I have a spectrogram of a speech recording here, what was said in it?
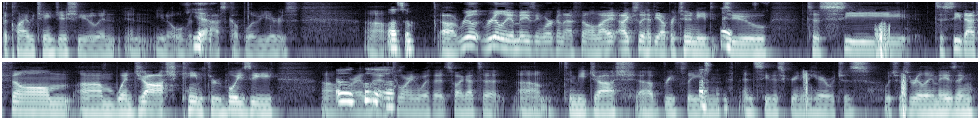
the climate change issue and and you know over the Yeah. past couple of years Awesome. uh, really really amazing work on that film. I actually had the opportunity to to see to see that film um, when Josh came through Boise. Um, Oh, where I live touring with it, so I got to um, to meet Josh uh, briefly and, and see the screening here, which was which was really amazing.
